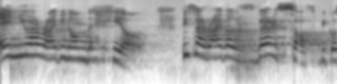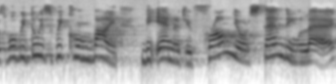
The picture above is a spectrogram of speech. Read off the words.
and you are arriving on the heel. This arrival is very soft because what we do is we combine the energy from your standing leg.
